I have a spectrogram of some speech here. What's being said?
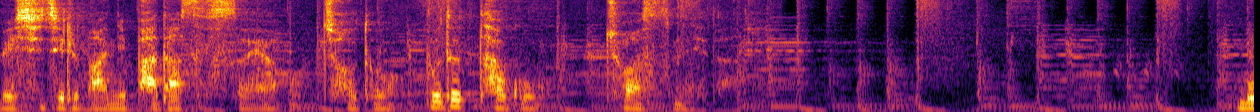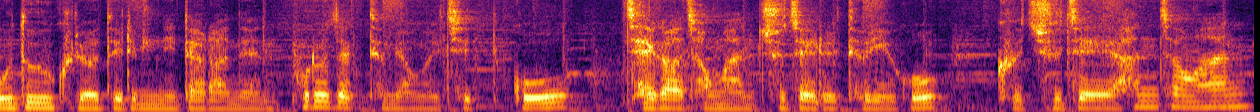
메시지를 많이 받았었어요. 저도 뿌듯하고 좋았습니다. 모두 그려드립니다라는 프로젝트명을 짓고 제가 정한 주제를 드리고 그 주제에 한정한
